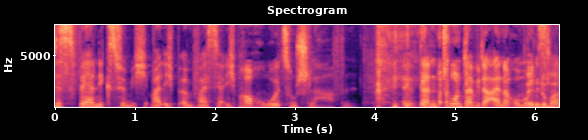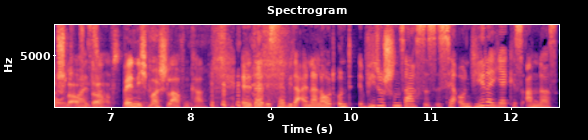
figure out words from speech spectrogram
das wäre nichts für mich, weil ich ähm, weiß ja, ich brauche Ruhe zum Schlafen. Äh, dann turnt da wieder einer rum Wenn und ist du mal laut, schlafen weißt du? darfst. Wenn ich mal schlafen kann. äh, dann ist da wieder einer laut. Und wie du schon sagst, es ist ja, und jeder Jack ist anders.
